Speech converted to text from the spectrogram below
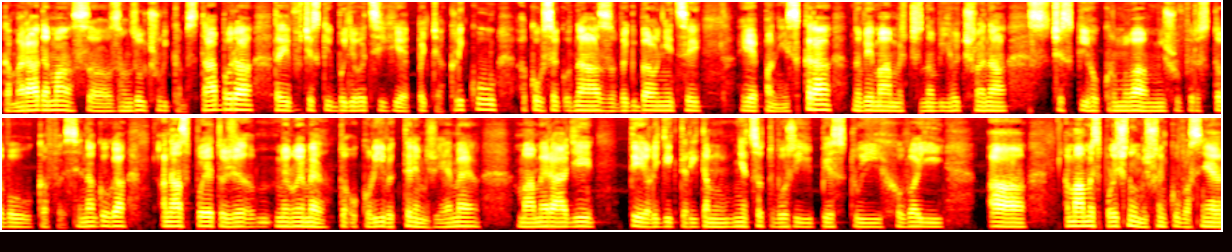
kamarádama s, s Honzou Čulíkem z tábora. Tady v Českých Budějovicích je Peťa Kliků a kousek od nás ve Kbelnici je pan Jiskra. Nově máme nového člena z Českého Krumlova Míšu Firstovou kafe Synagoga a nás poje to, že milujeme to okolí, ve kterém žijeme. Máme rádi ty lidi, kteří tam něco tvoří, pěstují, chovají a, a máme společnou myšlenku vlastně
